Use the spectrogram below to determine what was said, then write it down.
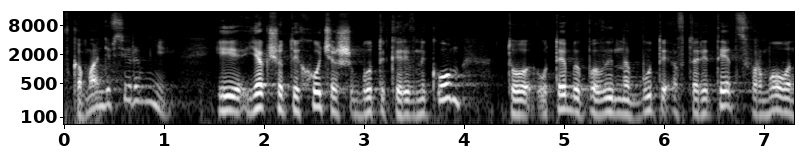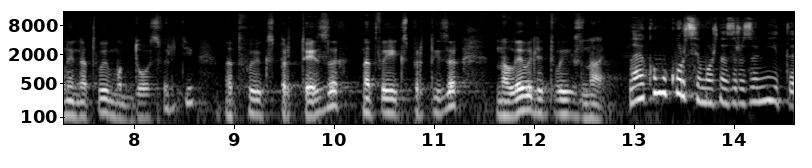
в команді всі рівні. І якщо ти хочеш бути керівником, то у тебе повинен бути авторитет, сформований на твоєму досвіді, на твоїх експертизах, на твоїх експертизах, на левелі твоїх знань. На якому курсі можна зрозуміти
